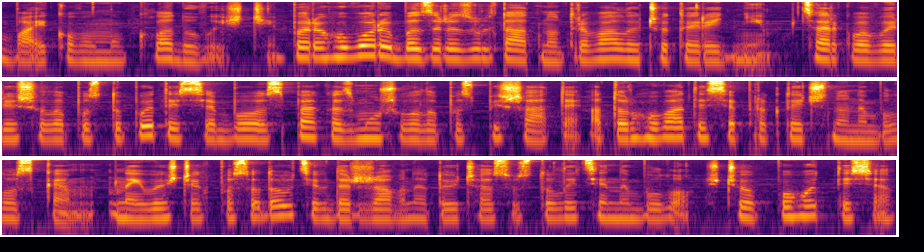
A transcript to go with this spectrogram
байковому кладовищі. Переговори безрезультатно тривали чотири дні. Церква вирішила поступитися, бо спека змушувала поспішати, а торгуватися практично не було з ким. Найвищих посадовців держави на той час у столиці не було. Що погодьтеся,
